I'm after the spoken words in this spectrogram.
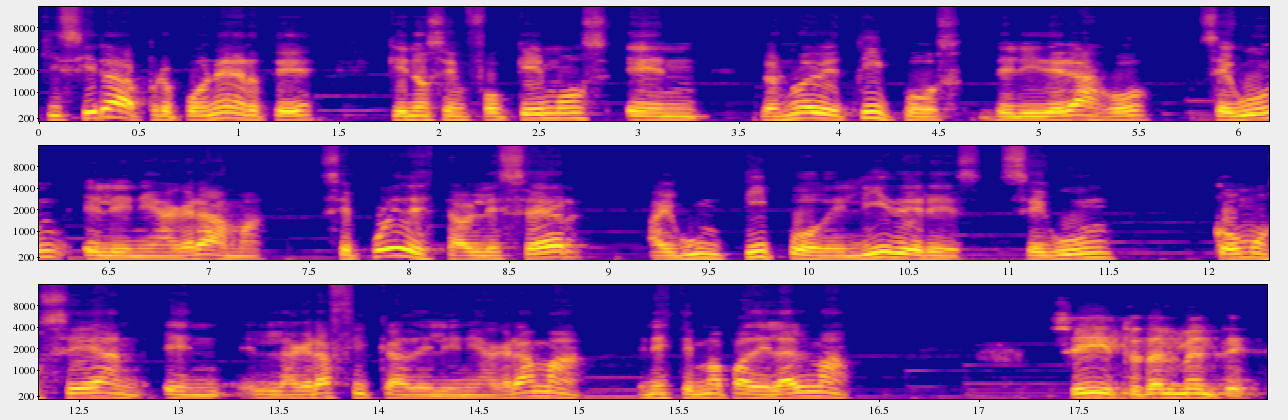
quisiera proponerte que nos enfoquemos en los nueve tipos de liderazgo según el Enneagrama. ¿Se puede establecer algún tipo de líderes según cómo sean en la gráfica del Enneagrama, en este mapa del alma? Sí, totalmente.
